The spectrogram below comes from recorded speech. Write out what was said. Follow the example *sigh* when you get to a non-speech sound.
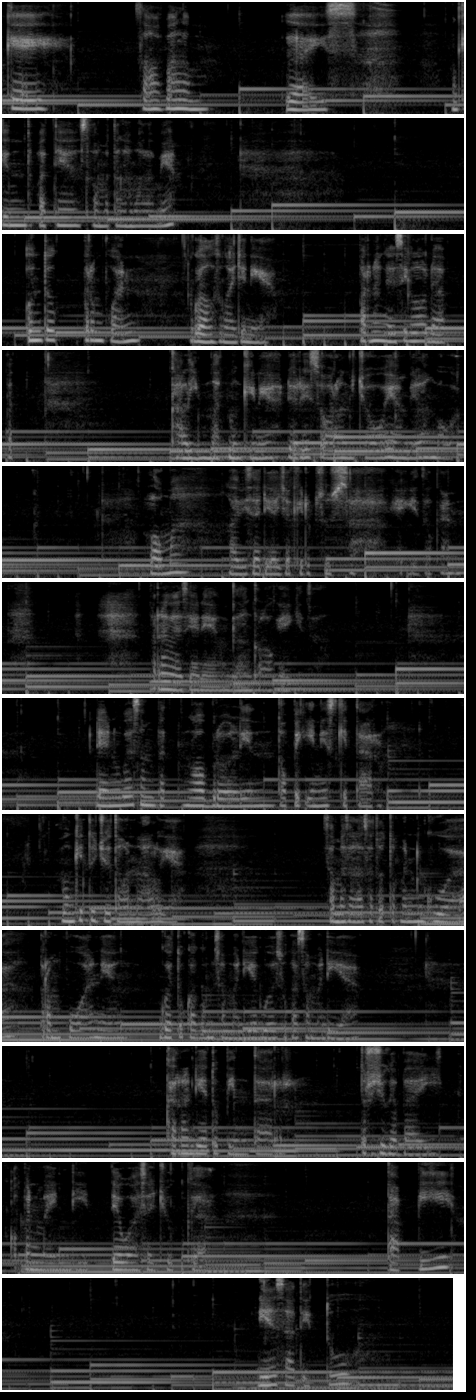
Oke, selamat malam guys. Mungkin tepatnya selamat tengah malam ya. Untuk perempuan, gue langsung aja nih ya. Pernah gak sih lo dapet kalimat mungkin ya dari seorang cowok yang bilang bahwa lo mah gak bisa diajak hidup susah kayak gitu kan? Pernah gak sih ada yang bilang kalau kayak gitu? Dan gue sempet ngobrolin topik ini sekitar mungkin tujuh tahun lalu ya. Sama salah satu temen gue perempuan yang gue tuh kagum sama dia gue suka sama dia. Karena dia tuh pintar terus juga baik open minded dewasa juga. Tapi dia saat itu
